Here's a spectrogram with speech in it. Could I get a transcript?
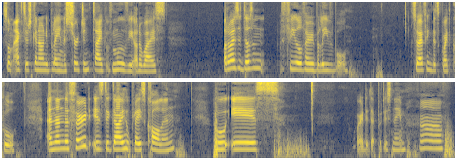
Some actors can only play in a certain type of movie, otherwise otherwise it doesn't feel very believable. So I think that's quite cool. And then the third is the guy who plays Colin, who is where did I put his name? Oh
